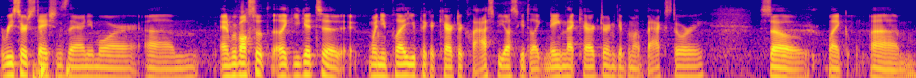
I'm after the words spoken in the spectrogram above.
research stations there anymore. Um, and we've also like you get to when you play, you pick a character class, but you also get to like name that character and give them a backstory. So like um,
